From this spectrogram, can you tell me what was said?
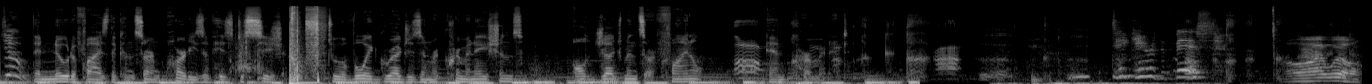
do. then notifies the concerned parties of his decision. To avoid grudges and recriminations, all judgments are final and permanent. Take care of the fish. Oh, I will.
